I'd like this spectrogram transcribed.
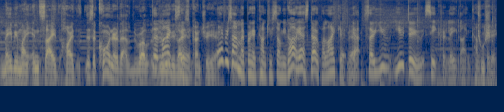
maybe my inside heart, there's a corner that, re- That really likes likes country. Yeah. Every time I bring a country song, you go, oh, yeah, it's dope. I like it. Yeah. Yeah. So you you do secretly like country. Touche.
